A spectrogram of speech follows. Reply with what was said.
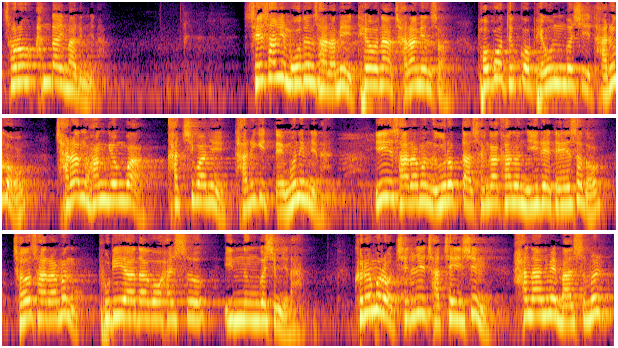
서로 한다 이 말입니다. 세상의 모든 사람이 태어나 자라면서 보고 듣고 배우는 것이 다르고 자란 환경과 가치관이 다르기 때문입니다. 이 사람은 의롭다 생각하는 일에 대해서도 저 사람은 불의하다고 할 수 있는 것입니다. 그러므로 진리 자체이신 하나님의 말씀을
